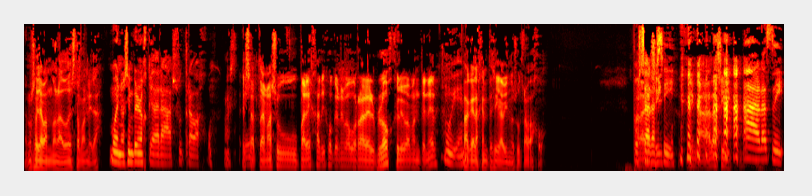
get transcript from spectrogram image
nos haya abandonado de esta manera. Bueno, siempre nos quedará su trabajo. que, Exacto, además su pareja dijo que no iba a borrar el blog, que lo iba a mantener Muy bien. para que la gente siga viendo su trabajo. Pues ahora sí. Venga, ahora sí. Ahora sí.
